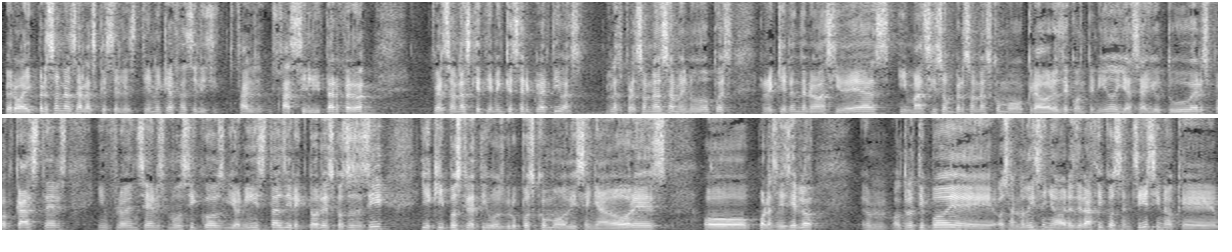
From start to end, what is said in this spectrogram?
pero hay personas a las que se les tiene que facilitar, perdón, personas que tienen que ser creativas. Las personas a menudo pues requieren de nuevas ideas y más si son personas como creadores de contenido, ya sea youtubers, podcasters, influencers, músicos, guionistas, directores, cosas así, y equipos creativos, grupos como diseñadores o por así decirlo, em, otro tipo de, o sea, no diseñadores gráficos en sí, sino que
